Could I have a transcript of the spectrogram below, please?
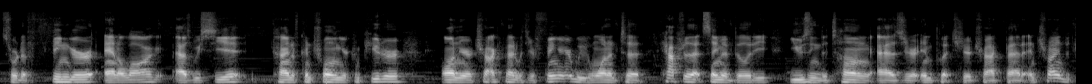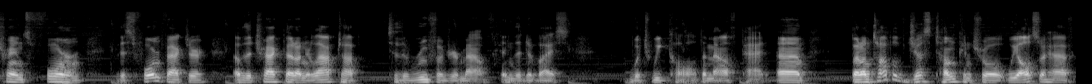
sort of finger analog as we see it, kind of controlling your computer on your trackpad with your finger. We wanted to capture that same ability using the tongue as your input to your trackpad and trying to transform this form factor of the trackpad on your laptop to the roof of your mouth in the device, which we call the mouth pad. Um, but on top of just tongue control, we also have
